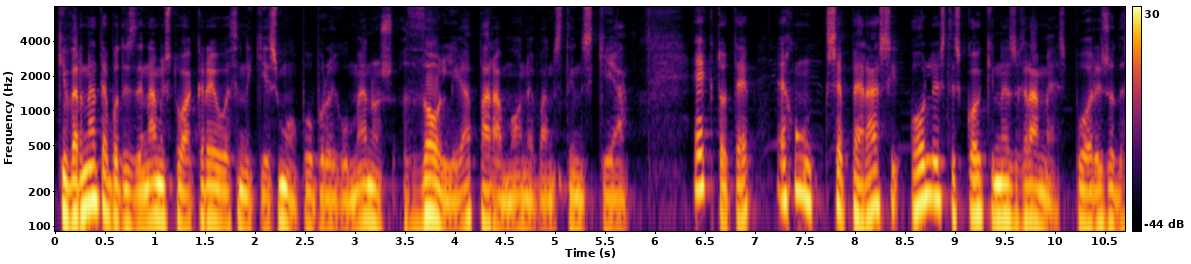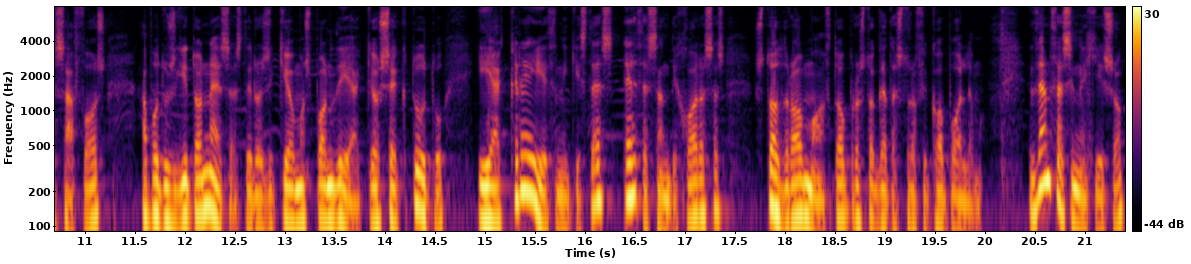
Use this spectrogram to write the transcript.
κυβερνάται από τις δυνάμεις του ακραίου εθνικισμού που προηγουμένως δόλια παραμόνευαν στην σκιά έκτοτε έχουν ξεπεράσει όλες τις κόκκινες γραμμές που ορίζονται σαφώς από τους γείτονές σας στη Ροζική Ομοσπονδία και ως εκ τούτου οι ακραίοι εθνικιστές έθεσαν τη χώρα σας στο δρόμο αυτό προς τον καταστροφικό πόλεμο. Δεν θα συνεχίσω.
